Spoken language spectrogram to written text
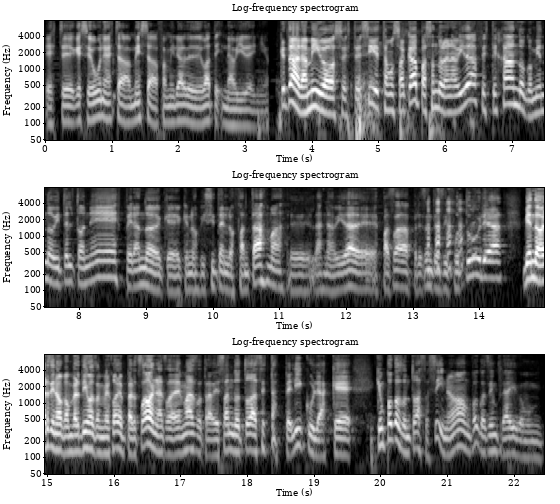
este, que se une a esta mesa familiar de debate navideño. ¿Qué tal amigos? Este, sí, estamos acá pasando la Navidad, festejando, comiendo vitel toné, esperando que, que nos visiten los fantasmas de las Navidades pasadas, presentes y futuras, viendo a ver si nos convertimos en mejores personas, además atravesando todas estas películas que, que un poco son todas así, ¿no? Un poco siempre hay como un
